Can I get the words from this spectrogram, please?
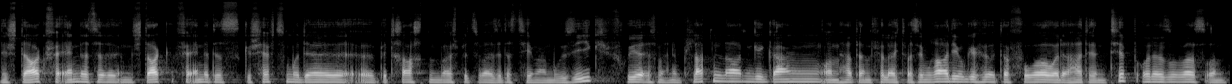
eine stark veränderte, ein stark verändertes Geschäftsmodell äh, betrachten, beispielsweise das Thema Musik. Früher ist man in einen Plattenladen gegangen und hat dann vielleicht was im Radio gehört davor oder hatte einen Tipp oder sowas und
